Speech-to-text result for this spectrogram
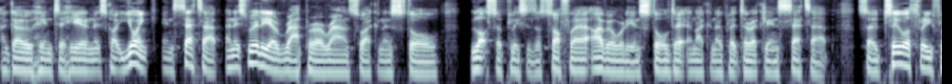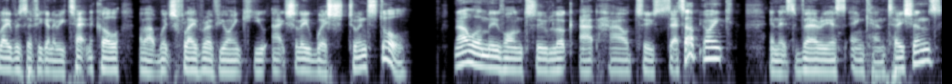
I go into here and it's got Yoink in SetApp and it's really a wrapper around so I can install lots of pieces of software. I've already installed it and I can open it directly in SetApp. So two or three flavors if you're going to be technical about which flavor of Yoink you actually wish to install. Now we'll move on to look at how to set up Yoink in its various incantations.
